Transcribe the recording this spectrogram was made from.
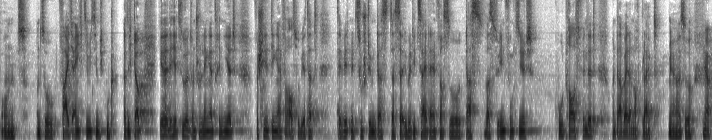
Und, und so fahre ich eigentlich ziemlich, ziemlich gut. Also ich glaube, jeder, der hier zuhört und schon länger trainiert, verschiedene Dinge einfach ausprobiert hat, der wird mir zustimmen, dass, dass er über die Zeit einfach so das, was für ihn funktioniert, gut rausfindet und dabei dann auch bleibt. Ja, also ja.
